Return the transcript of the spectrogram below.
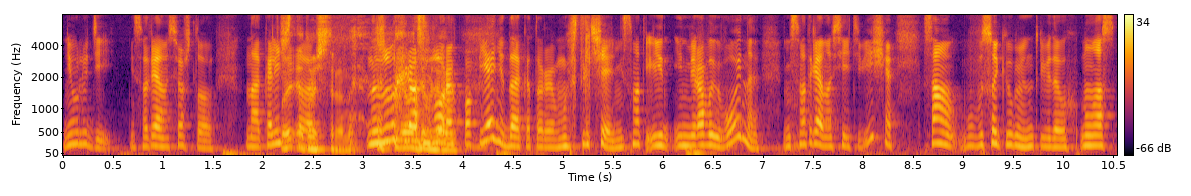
не у людей. Несмотря на все, что на количество это очень странно. ножевых разборок по пьяни, да, которые мы встречаем, несмотря, и, и мировые войны, несмотря на все эти вещи, самый высокий уровень внутривидовых, ну, у нас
